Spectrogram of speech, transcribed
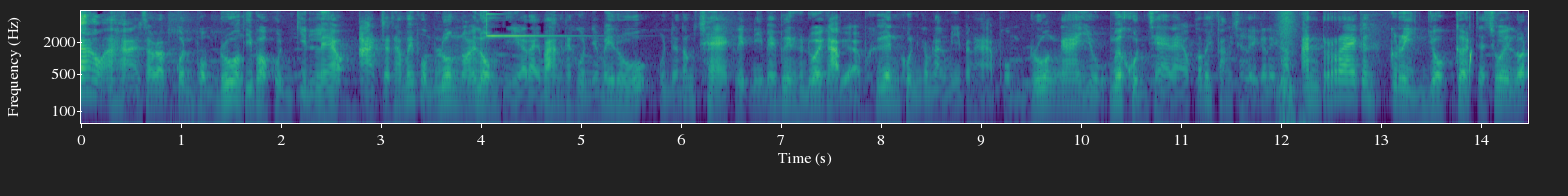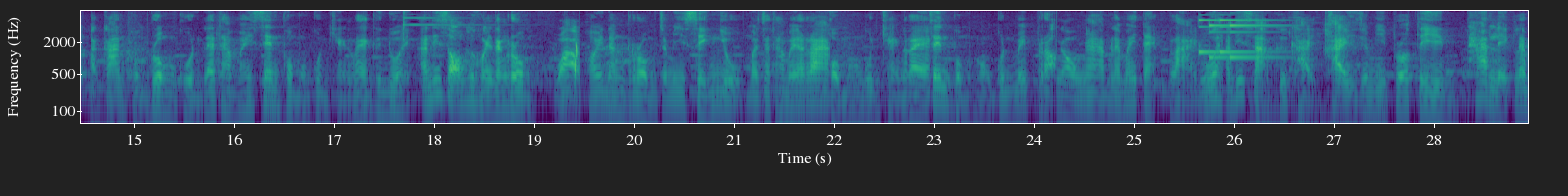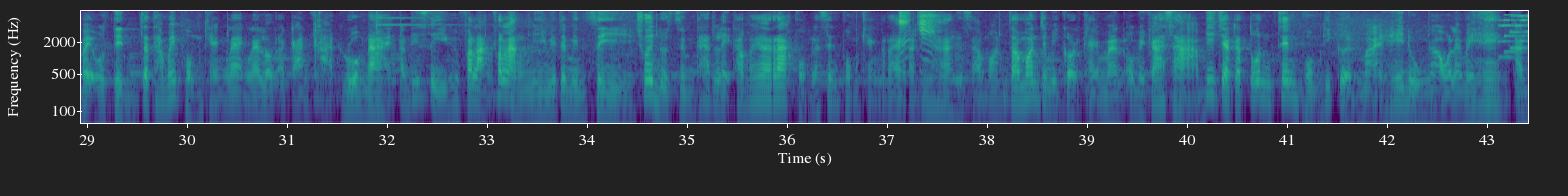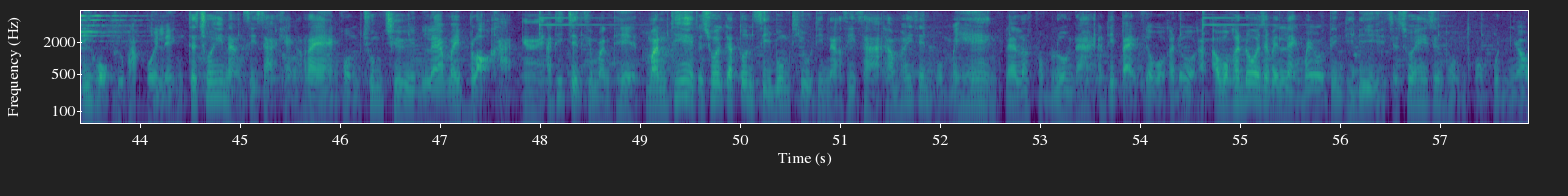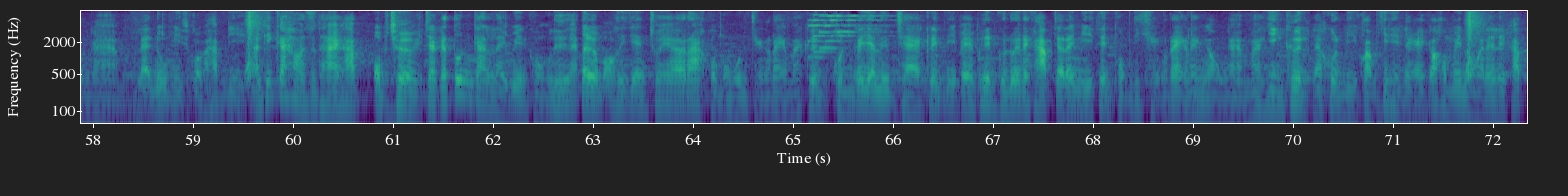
9 อาหารสำหรับคนผมร่วงที่พอคุณกินแล้ว อาจจะทำให้ผมร่วงน้อยลงมีอะไรบ้าง ถ้าคุณยังไม่รู้ คุณจะต้องแชร์คลิปนี้ไปเพื่อนคุณด้วยครับเผื่อเพื่อนคุณกำลังมีปัญหาผมร่วงง่ายอยู่ เมื่อคุณแชร์แล้วก็ไปฟังเฉลยกันเลยครับ อันแรกก็คือกรีกโยเกิร์ตจะช่วยลดอาการผมร่วงของคุณ และทำให้เส้นผมของคุณแข็งแรงขึ้นด้วย อันที่สองคือหอยนางรมว้าวหอยนางรมจะมีซิงค์อยู่ มันจะทำให้รากผมของคุณแข็งแรง เส้นผมของคุณไม่เปราะเงางาม และไม่แตกปลายด้วย อันที่ 3 คือไข่ไข่จะมีโปรตีนธาตุเหล็กและไบโอตินจะทำให้ผมแข็งแรงและลดอาการขาดร่วงได้ อันทีสี่ 4 คือฝรั่งฝรั่งมีวิตามินซีช่วยดูดซึมธาตุเหล็กทำให้รากผมและเส้นผมแข็งแรง อันที่ 5 คือแซลมอนแซลมอนจะมีกรดไขมันโอเมก้า3ที่จะกระตุ้นเส้นผมที่เกิดใหม่ให้ดูเงาและไม่แห้ง อันที่ 6 คือผักป่วยเล้งจะช่วยให้หนังศีรษะแข็งแรง ผมชุ่มชื้นและไม่เปราะขาดง่าย อันที่ 7 คือมันเทศ มันเทศจะช่วยกระตุ้นสีบุ้มที่อยู่ที่หนังศีรษะทำให้เส้นผมไม่แห้ง และลดผมร่วงได้ อันที่ 8 คืออะโวคาโดครับอะโวคาโดจะเป็นแหล่งไบโอตินที่ดี จะช่วยให้เส้นผมของคุณเงางาม และดูมีสุขภาพดีอันที่9อันสุดท้ายครับ อบเชยจะกระตุ้นการไหลเวียนของเลือด เติมออกซิเจนช่วยให้รากผมของคุณแข็งแรงมากขึ้น คุณก็อย่าลืมแชร์คลิปนี้ไปให้เพื่อนคุณด้วยนะครับ จะได้มีเส้นผมที่แข็งแรงและเงางามมากยิ่งขึ้น และคุณมีความคิดเห็นยังไงก็คอมเมนต์ลงมาได้เลยครับ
